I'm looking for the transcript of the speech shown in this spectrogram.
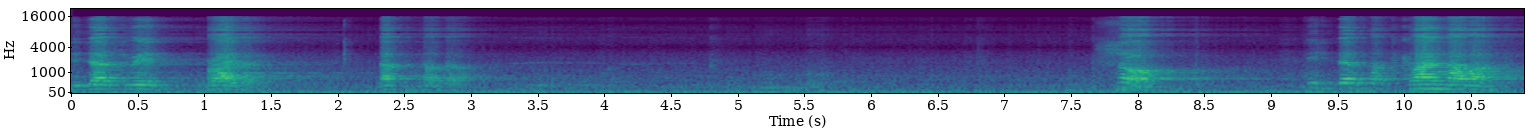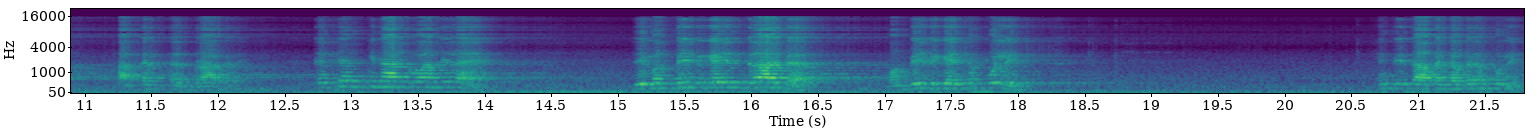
the judge with bribery. That is not law. So, is there such crime now attempted bribery? Kasi ang ginagawa nila eh. Di magbibigay yung driver, magbibigay sa pulis. Hindi tatanggapin ng pulis.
